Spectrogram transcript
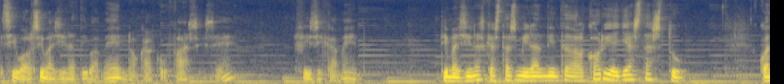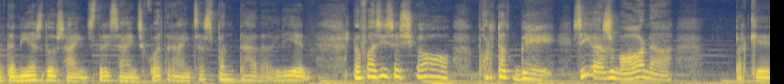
si vols imaginativament, no cal que ho facis, eh? Físicament. T'imagines que estàs mirant dintre del cor i allà estàs tu, quan tenies dos anys, tres anys, quatre anys, espantada, dient no facis això, porta't bé, sigues bona, perquè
